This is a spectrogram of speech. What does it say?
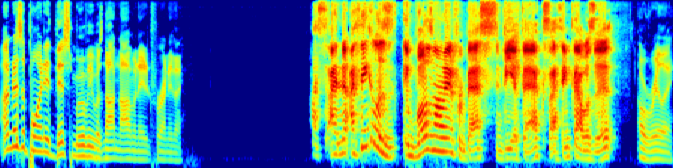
I'm disappointed this movie was not nominated for anything. I, I think it was it was nominated for best VFX. I think that was it. Oh, really?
